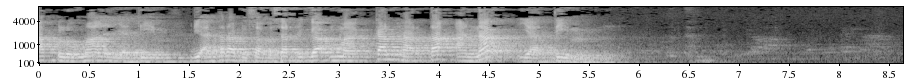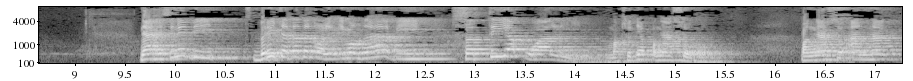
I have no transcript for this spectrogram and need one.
Aklu mal yatim. Di antara dosa besar juga Makan harta anak yatim. Nah di sini diberi catatan oleh Imam Zahabi Setiap wali Maksudnya pengasuh Pengasuh anak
